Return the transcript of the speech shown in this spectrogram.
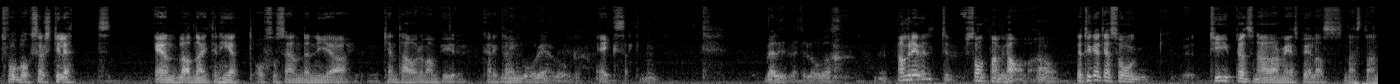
två boxar skelett, en Blood Knight-enhet och så sen den nya Kentaur Den vampyr-karaktären. går i en låda. Exakt. Väldigt vettig låda. Ja men det är väl typ sånt man vill ha va? Ja. Jag tycker att jag såg typ en sån här armé spelas nästan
